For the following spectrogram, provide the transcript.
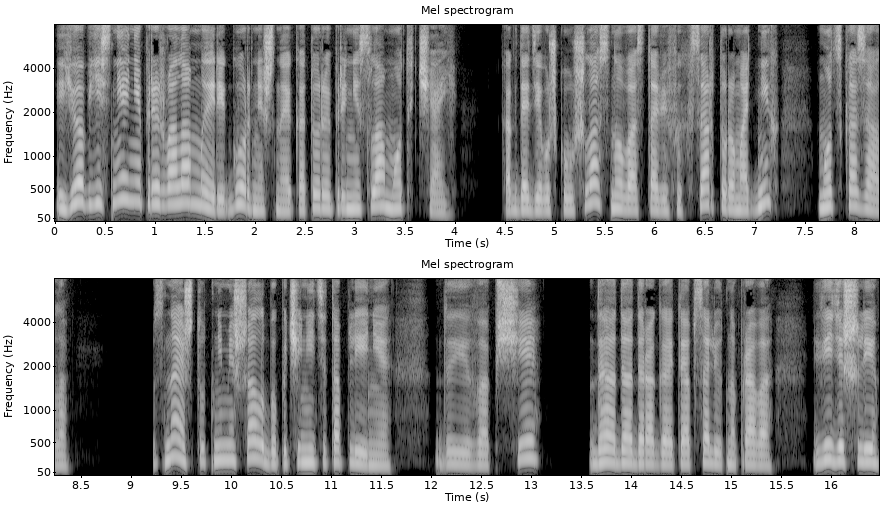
Ее объяснение прервала Мэри, горничная, которая принесла Мот чай. Когда девушка ушла, снова оставив их с Артуром одних, Мот сказала, «Знаешь, тут не мешало бы починить отопление. Да и вообще...» «Да-да, дорогая, ты абсолютно права. Видишь ли,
